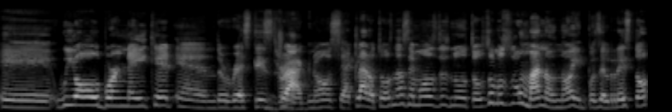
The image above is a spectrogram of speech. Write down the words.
eh, we all born naked and the rest is drag, ¿no? O sea, claro, todos nacemos desnudos, todos somos humanos, ¿no? Y pues el resto,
